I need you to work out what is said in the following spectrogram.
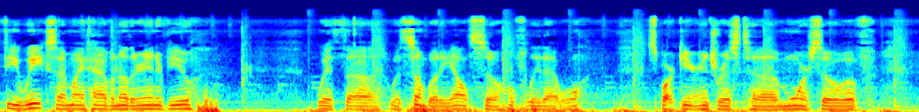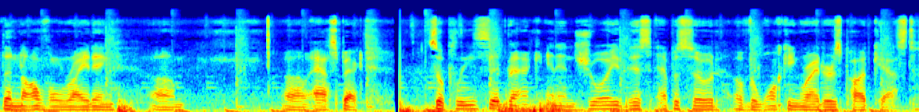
few weeks I might have another interview with uh, with somebody else. So hopefully that will spark your interest uh, more so of the novel writing um, uh, aspect. So please sit back and enjoy this episode of the Walking Writers podcast.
